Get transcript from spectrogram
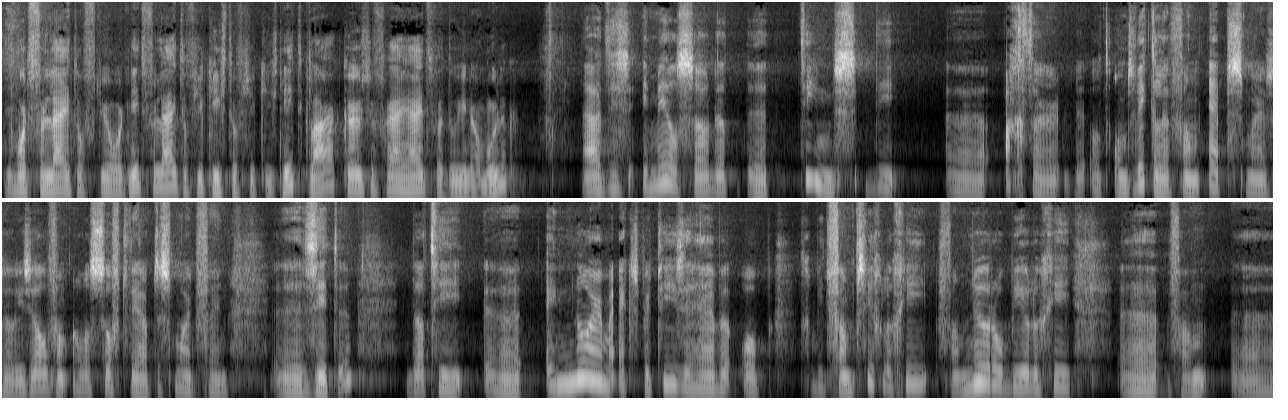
Je wordt verleid of je wordt niet verleid, of je kiest of je kiest niet. Klaar, keuzevrijheid, wat doe je nou moeilijk? Nou, het is inmiddels zo dat de teams die eh, achter het ontwikkelen van apps, maar sowieso van alle software op de smartphone eh, zitten, dat die eh, enorme expertise hebben op het gebied van psychologie, van neurobiologie, van eh,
